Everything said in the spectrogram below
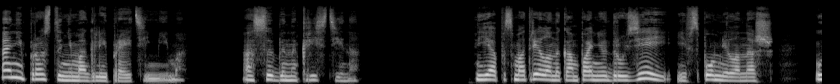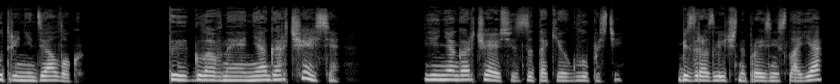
Они просто не могли пройти мимо. Особенно Кристина. Я посмотрела на компанию друзей и вспомнила наш утренний диалог. «Ты, главное, не огорчайся». «Я не огорчаюсь из-за таких глупостей», — безразлично произнесла я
